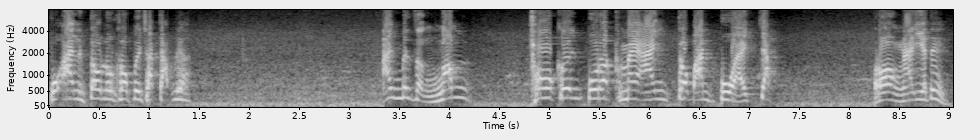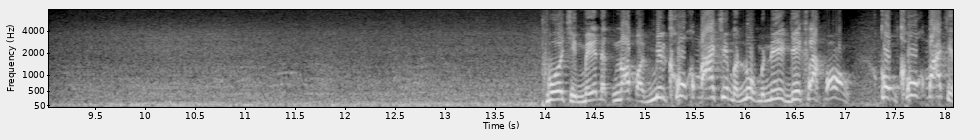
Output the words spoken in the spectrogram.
ពួកអញនឹងទៅនៅក្នុងពេលឆាប់ចាប់នេះអញមិនសងំ ឈរឃើញពលរដ្ឋខ្មែរអញត្រូវបានពួកឯងចាប់រងថ្ងៃទេធ្វើជាមេដឹកនាំឲ្យមានខួរក្បាលជាមនុស្សម្នានិយាយខ្លះផងកុំខួរក្បាលជា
